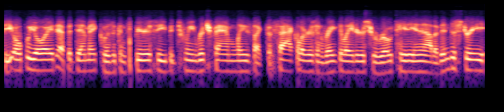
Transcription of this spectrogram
the opioid epidemic was a conspiracy between rich families like the Sacklers and regulators who rotated in and out of industry.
